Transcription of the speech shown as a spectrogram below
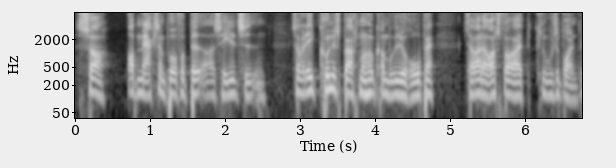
så opmærksom på at forbedre os hele tiden, så var det ikke kun et spørgsmål om at komme ud i Europa, så var det også for at knuse Brøndby.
